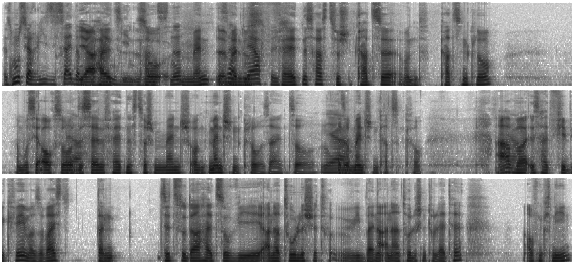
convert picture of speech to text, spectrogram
es muss ja riesig sein, damit Ja, du halt reingehen so, kannst. Ne? Men Das ist wenn halt du das nervig. Verhältnis hast zwischen Katze und Katzenklo, dann muss ja auch so Ja. dasselbe Verhältnis zwischen Mensch und Menschenklo sein. So. Ja. Also Menschenkatzenklo. Aber ist halt viel bequemer. Also weißt du, dann sitzt du da halt so wie anatolische, To- wie bei einer anatolischen Toilette auf den Knien.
